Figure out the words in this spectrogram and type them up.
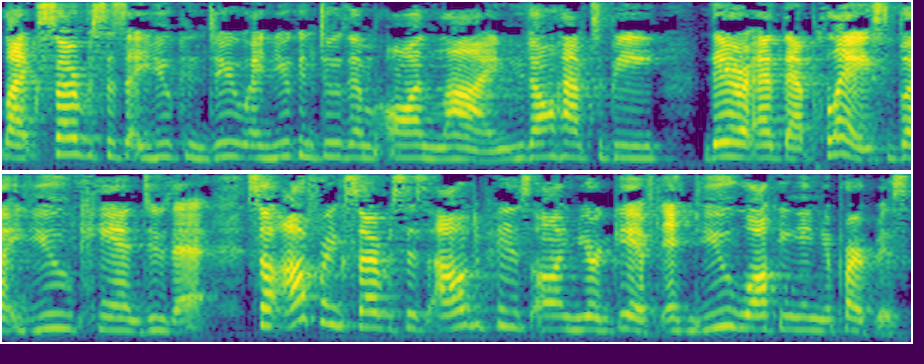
like services that you can do and you can do them online. You don't have to be there at that place, but you can do that. So offering services all depends on your gift and you walking in your purpose.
